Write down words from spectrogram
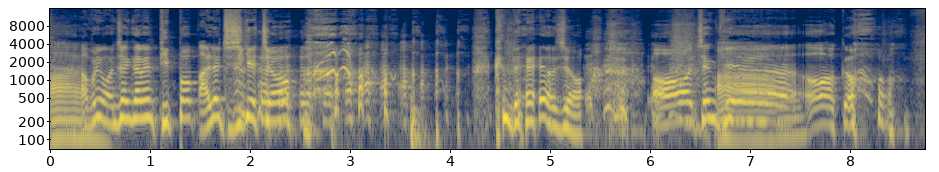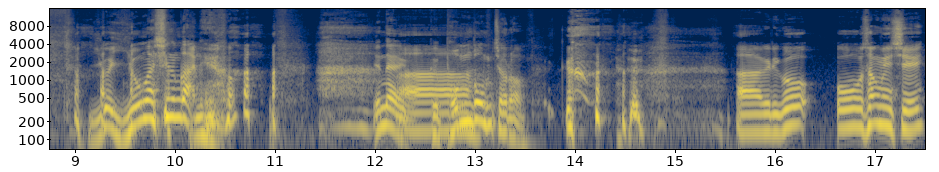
아, 아버님 언젠가는 비법 알려주시겠죠? 근데 헤어져. 어, 창피해. 아, 어, 아까워. 이거 이용하시는 거 아니에요? 옛날 아, 그 봄봄처럼. 아, 그리고 오성민 씨.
